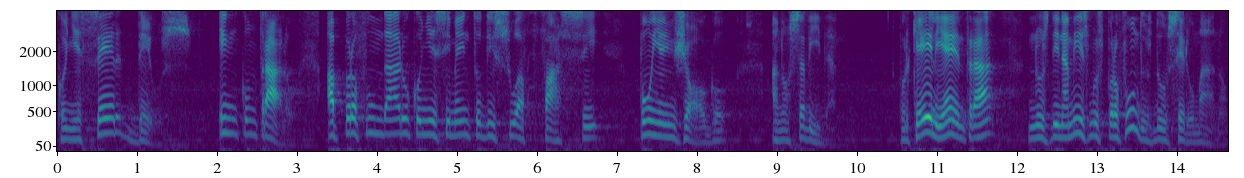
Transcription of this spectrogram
Conhecer Deus, encontrá-lo, aprofundar o conhecimento de Sua face põe em jogo a nossa vida, porque Ele entra nos dinamismos profundos do ser humano.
